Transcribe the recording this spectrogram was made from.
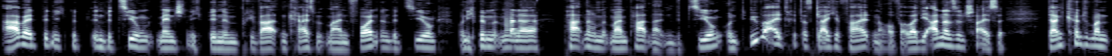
Arbeit bin ich mit, in Beziehung mit Menschen, ich bin im privaten Kreis mit meinen Freunden in Beziehung und ich bin mit meiner Partnerin, mit meinem Partner in Beziehung und überall tritt das gleiche Verhalten auf, aber die anderen sind scheiße. Dann könnte man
